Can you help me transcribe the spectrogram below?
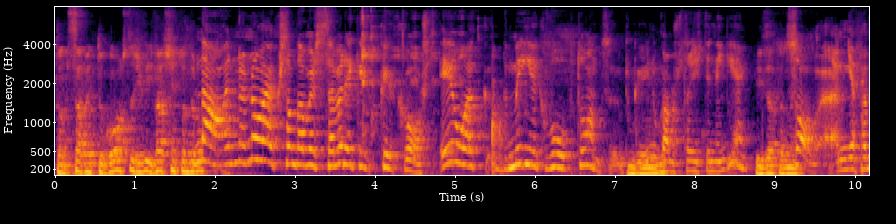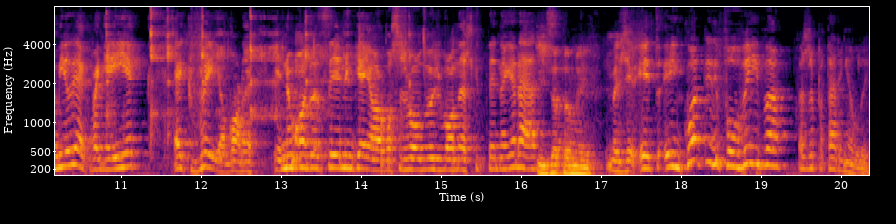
Portanto, sabem que tu gostas e vais sempre Não, não é questão talvez de saber o que, que, que gosto. Eu, é que- de mim é que vou optando, porque eu nunca mostrei isto a ninguém. Exatamente. Só a minha família é que vem aí é que, é que vê. Agora, eu não ando a ser ninguém, ó, vocês vão ver os bonés que tem na garagem. Exatamente. Mas eu- eu- enquanto eu for viva, eles para estarem ali.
